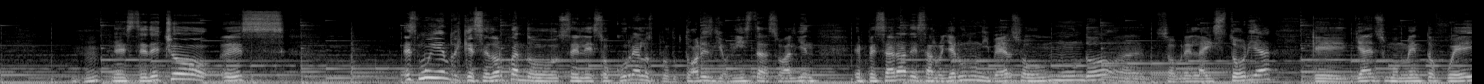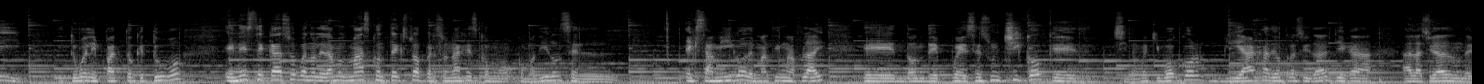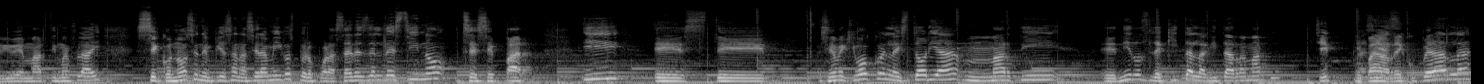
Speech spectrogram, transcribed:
Este, de hecho, es. Es muy enriquecedor cuando se les ocurre a los productores, guionistas o alguien empezar a desarrollar un universo, un mundo eh, sobre la historia que ya en su momento fue y, y tuvo el impacto que tuvo. En este caso, bueno, le damos más contexto a personajes como, como Diddles, el ex amigo de Martin McFly, en donde pues es un chico que, si no me equivoco, viaja de otra ciudad, llega a la ciudad donde vive Martin McFly, se conocen, empiezan a ser amigos, pero por azares del destino se separan. Y este, si no me equivoco, en la historia, Marty, eh, Needles le quita la guitarra a Marty Sí, y para es. recuperarla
